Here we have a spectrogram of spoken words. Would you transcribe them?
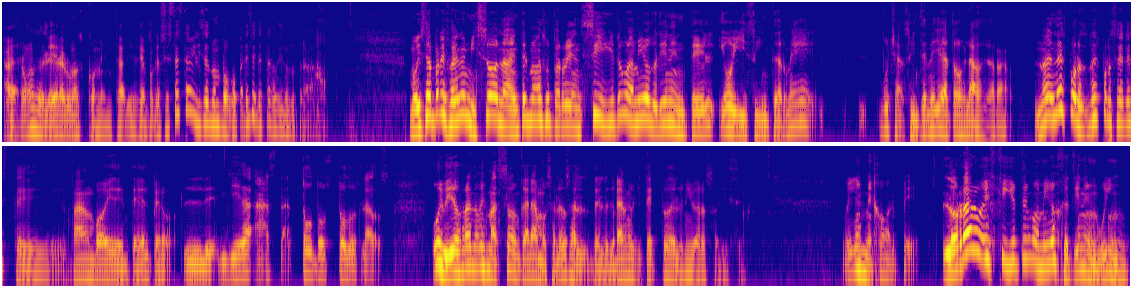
A ver, vamos a leer algunos comentarios, ya, porque se está estabilizando un poco, parece que están haciendo su trabajo. Movistar para en mi zona, Entel me va súper bien. Sí, yo tengo un amigo que tiene Entel y hoy su internet, pucha, su internet llega a todos lados, de verdad. No, es por no es por ser este fanboy de Entel, pero llega hasta todos todos lados. Uy, videos random es Mazón, caramba, saludos al del gran arquitecto del universo, dice. Win es mejor, pe. Lo raro es que yo tengo amigos que tienen Win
